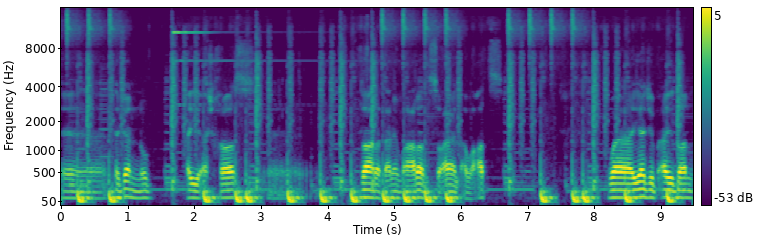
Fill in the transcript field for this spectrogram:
آه، تجنب أي أشخاص ظهرت عليهم أعراض سعال أو عطس. ويجب أيضا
